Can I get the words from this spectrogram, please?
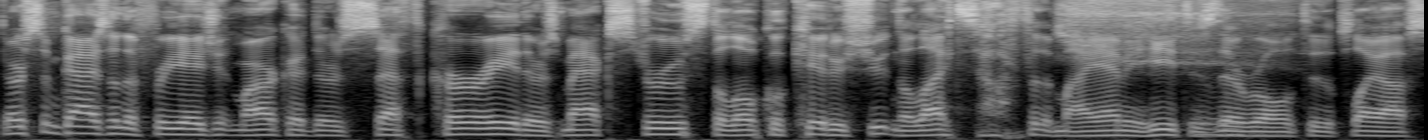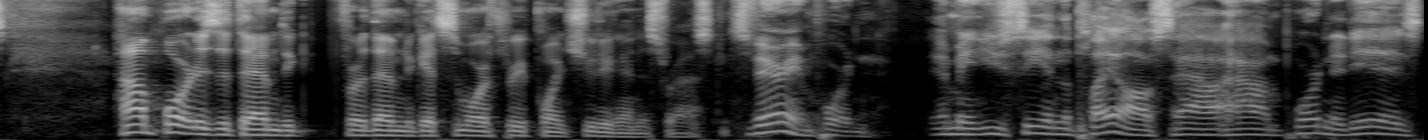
There are some guys on the free agent market. There's Seth Curry. There's Max Strus, the local kid who's shooting the lights out for the Miami Heat as they're rolling through the playoffs. How important is it them to, for them to get some more three point shooting on this roster? It's very important. I mean, you see in the playoffs how how important it is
